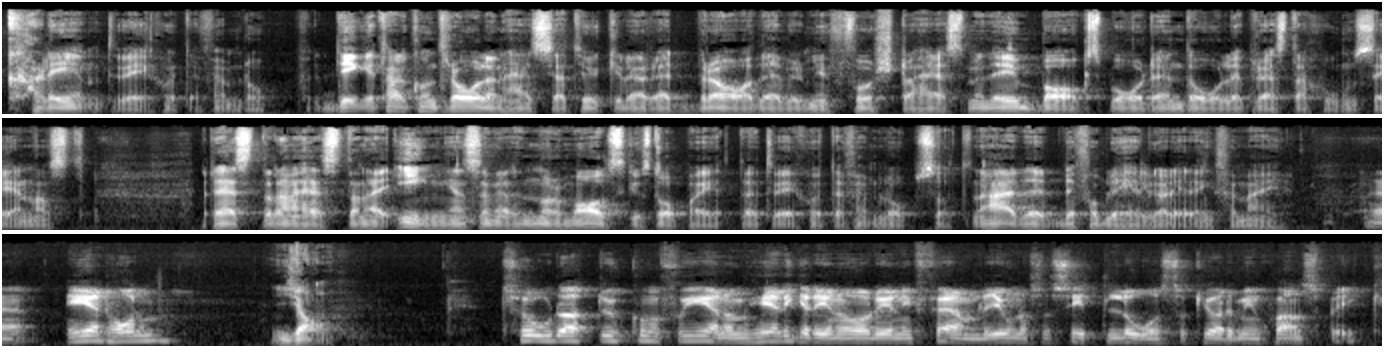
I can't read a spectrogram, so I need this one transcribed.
klent V75-lopp. Digital Control en häst jag tycker är rätt bra. Det är väl min första häst, men det är ju bakspår. Det är en dålig prestation senast. Resten av hästarna är ingen som jag normalt skulle stoppa i ett, ett V75-lopp. Så att, nej, det, det, får bli helgardering för mig. Edholm? Ja. Tror du att du kommer få igenom helgardering avdelning 5 där Jonas har sitt lås och gör det min chanspik?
